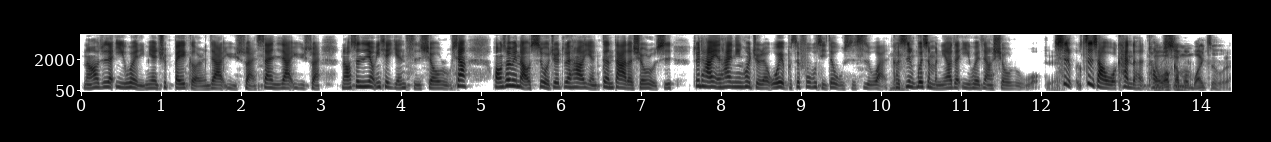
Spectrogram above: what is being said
然后就在议会里面去背个人家的预算，删人家预算，然后甚至用一些言辞羞辱。像黄春明老师，我觉得对他而言更大的羞辱是，对他而言他一定会觉得我也不是付不起这五十四万，嗯、可是为什么你要在议会这样羞辱我？是至少我看得很痛心。我根本走了。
